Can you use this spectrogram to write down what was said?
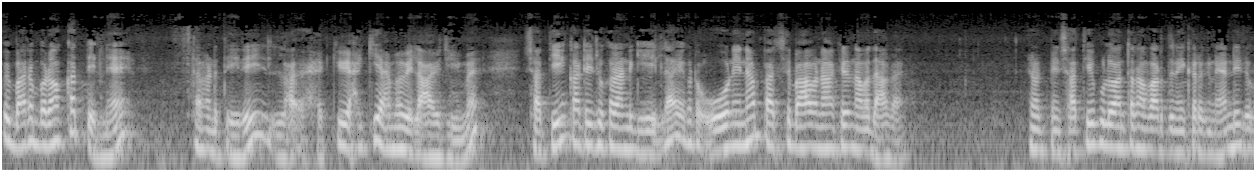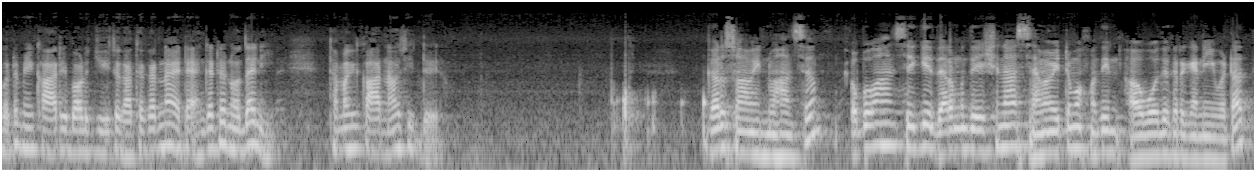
ওই බර බොරක්වත් දෙන්නේ නැහැ. තමයි තේරෙයි හැකි හැකි හැම වෙලාවෙදීම සතියෙන් කටයුතු කරන්න ගිහිල්ලා ඒකට ඕනේ නම් පස්සේ භාවනා කියලා නම දාගන්න. එහෙනම් මේ සතිය පුළුවන් තරම් වර්ධනය කරගෙන යන්න. එතකොට මේ කාර්යබහුල ජීවිත ගත කරන අයට ඇඟට නොදැනි තමගේ කාරණාව සිද්ධ වෙනවා. ගරු ස්වාමීන් වහන්සේ ඔබ වහන්සේගේ ධර්ම දේශනා සෑම විටම හොඳින් අවබෝධ කර ගැනීමටත්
